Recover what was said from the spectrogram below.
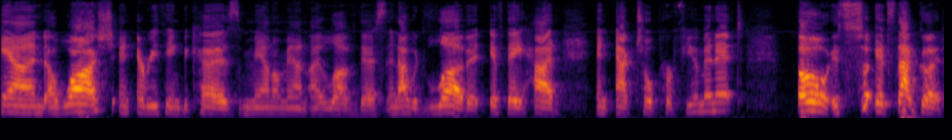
and a wash and everything because man, oh man, I love this. And I would love it if they had an actual perfume in it oh it's it's that good.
